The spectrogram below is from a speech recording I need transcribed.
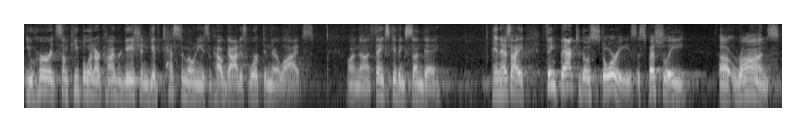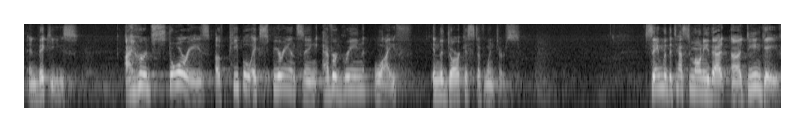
you heard some people in our congregation give testimonies of how God has worked in their lives on uh, Thanksgiving Sunday. And as I think back to those stories, especially uh, Ron's and Vicky's, I heard stories of people experiencing evergreen life in the darkest of winters. Same with the testimony that uh, Dean gave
